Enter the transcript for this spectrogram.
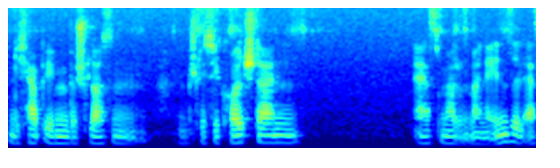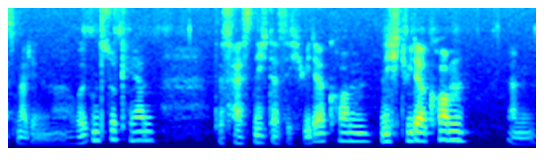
Und ich habe eben beschlossen, Schleswig-Holstein erstmal und meiner Insel erstmal den äh, Rücken zu kehren. Das heißt nicht, dass ich wiederkomme, nicht wiederkomme. Ähm,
